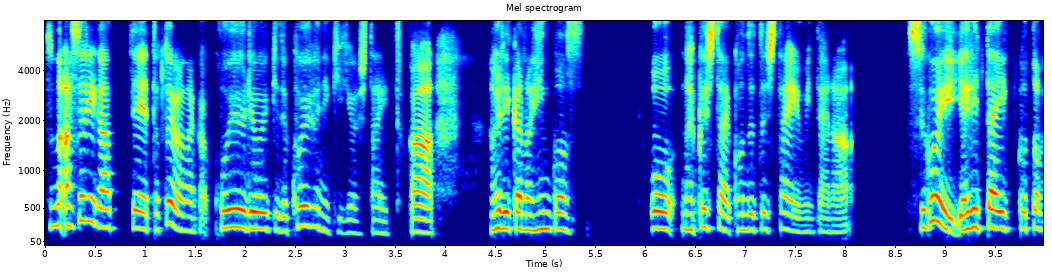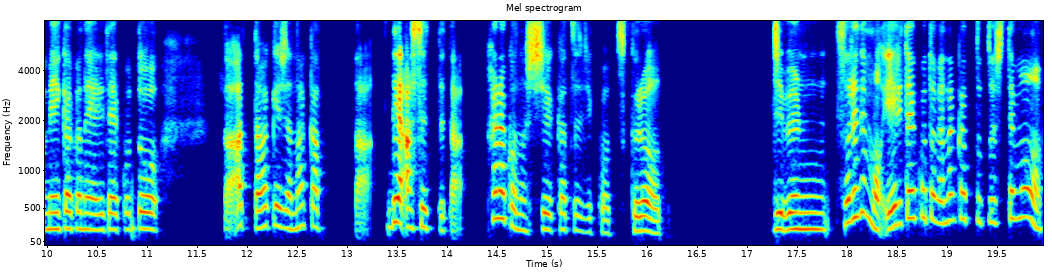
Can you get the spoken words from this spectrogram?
その焦りがあって例えばなんかこういう領域でこういうふうに起業したいとかアフリカの貧困をなくしたい根絶したいみたいなすごいやりたいこと明確なやりたいことがあったわけじゃなかった。で焦ってた。からこの就活軸を作ろう。自分それでもやりたいことがなかったとしても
